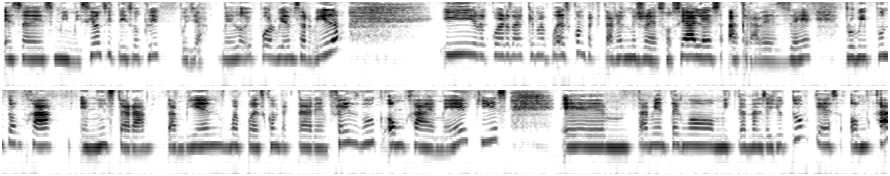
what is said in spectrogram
Esa es mi misión. Si te hizo clic, pues ya, me doy por bien servida. Y recuerda que me puedes contactar en mis redes sociales a través de ruby.omja en Instagram. También me puedes contactar en Facebook, omjamx. Eh, también tengo mi canal de YouTube que es omja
